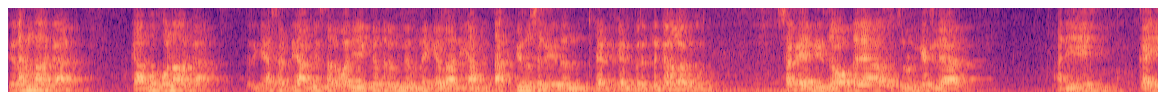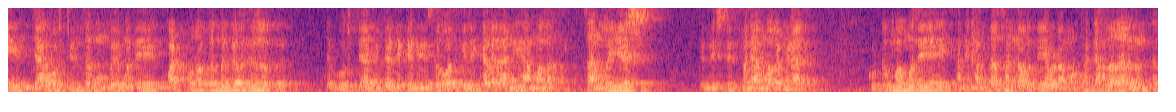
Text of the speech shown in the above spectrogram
ते राहणार का? कामं होणार का? तर यासाठी आम्ही सर्वांनी एकत्र निर्णय केला आणि आम्ही ताकदीनं सगळेजण त्या ठिकाणी प्रयत्न करायला लागलो सगळ्यांनी जबाबदाऱ्या उचलून घेतल्या आणि काही ज्या गोष्टींचा मुंबईमध्ये पाठपुरावा करणं गरजेचं होतं त्या गोष्टी आम्ही त्या ठिकाणी सुरुवात केली करायला आणि आम्हाला चांगलं यश ते निश्चितपणे आम्हाला मिळाले. कुटुंबामध्ये आणि मतदारसंघावरती एवढा मोठा घाला झाल्यानंतर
